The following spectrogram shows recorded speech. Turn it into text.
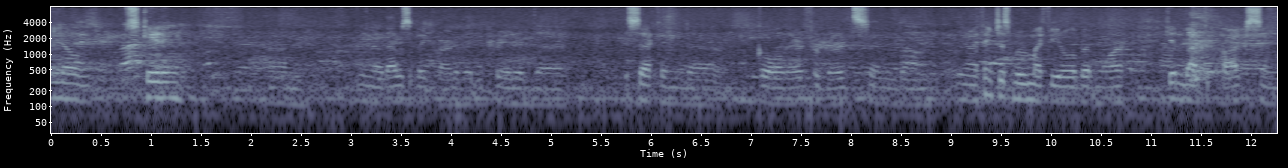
you know, skating. Know, that was a big part of it. We created the, the second uh, goal there for Birds, and um, you know, I think just moving my feet a little bit more, getting back to pucks, and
